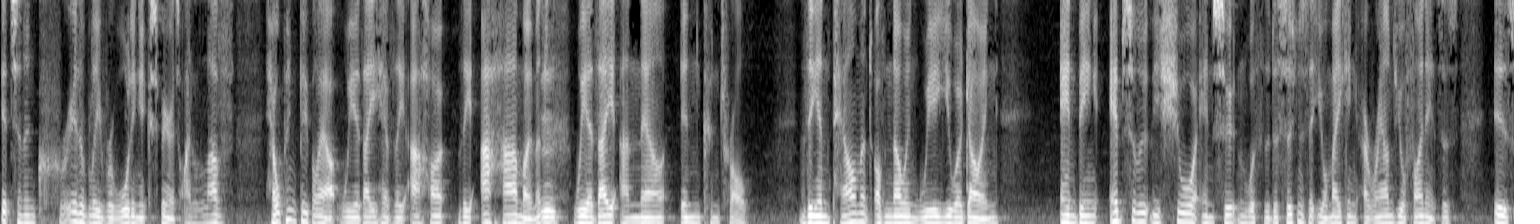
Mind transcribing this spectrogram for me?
It's an incredibly rewarding experience. I love helping people out where they have the aha, the aha moment mm. where they are now in control. The empowerment of knowing where you are going and being absolutely sure and certain with the decisions that you're making around your finances is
